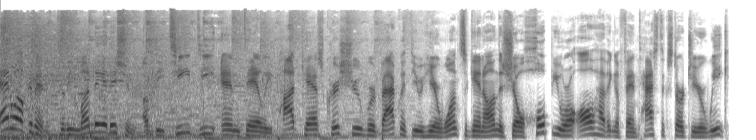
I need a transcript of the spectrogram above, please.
And welcome in to the Monday edition of the TDN Daily podcast. Chris Schubert back with you here once again on the show. Hope you are all having a fantastic start to your week,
